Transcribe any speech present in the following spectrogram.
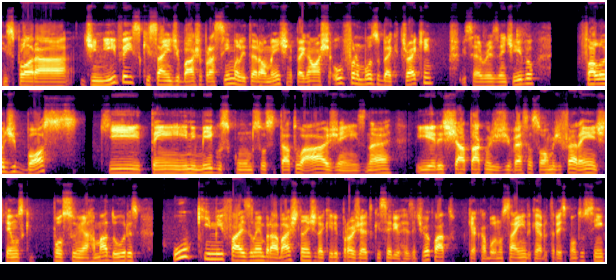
explorar de níveis que saem de baixo para cima, literalmente, né? pegar uma, o famoso backtracking, isso é Resident Evil, Falou de boss, que tem inimigos com suas tatuagens, né? E eles te atacam de diversas formas diferentes. Tem uns que possuem armaduras. O que me faz lembrar bastante daquele projeto que seria o Resident Evil 4, que acabou não saindo, que era o 3.5.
